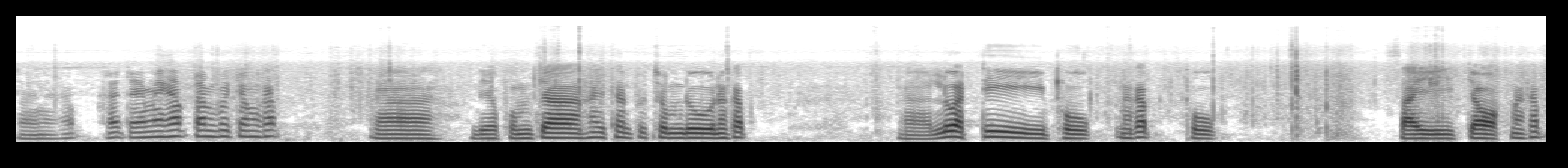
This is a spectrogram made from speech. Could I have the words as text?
ได้นะครับ เข้า ใจไหมครับท่านผู้ชมครับเดี๋ยวผมจะให้ท่านผู้ชมดูนะครับลวดที่ผูกนะครับผูกใส่จอกนะครับ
